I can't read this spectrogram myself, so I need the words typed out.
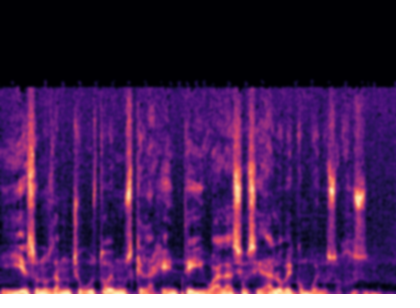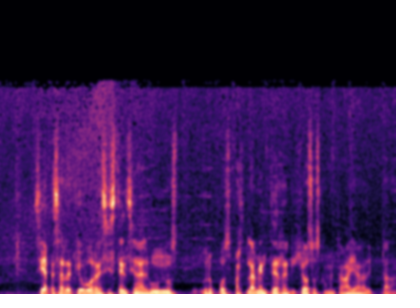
y eso nos da mucho gusto, vemos que la gente, igual la sociedad, lo ve con buenos ojos. Sí, a pesar de que hubo resistencia de algunos grupos, particularmente religiosos, comentaba ya la diputada.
